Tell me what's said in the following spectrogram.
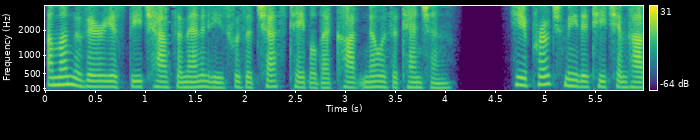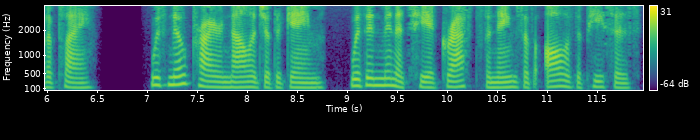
Among the various beach house amenities was a chess table that caught Noah's attention. He approached me to teach him how to play. With no prior knowledge of the game, within minutes he had grasped the names of all of the pieces,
